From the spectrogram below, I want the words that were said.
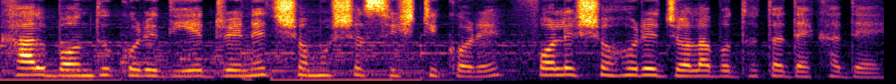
খাল বন্ধ করে দিয়ে ড্রেনেজ সমস্যা সৃষ্টি করে, ফলে শহরে জলাবদ্ধতা দেখা দেয়।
